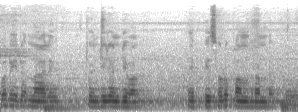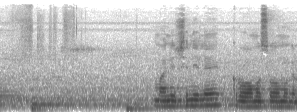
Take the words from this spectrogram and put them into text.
ഒക്ടോബർ ഇരുപത്തിനാല് ട്വന്റി ട്വന്റി വൺ എപ്പിസോഡ് പന്ത്രണ്ട്. മനുഷ്യനിലെ ക്രോമസോമുകൾ.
